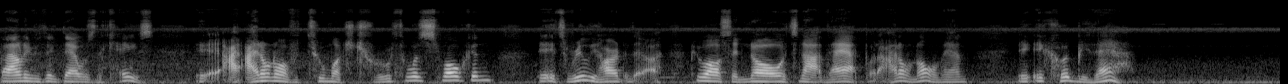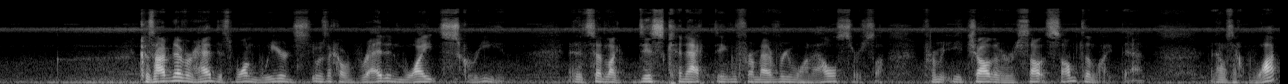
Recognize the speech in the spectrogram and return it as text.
but i don't even think that was the case I, don't know if too much truth was spoken it's really hard. Uh, people all say, no, it's not that. But I don't know, man. It could be that. Because I've never had this one weird, it was like a red and white screen. And it said like disconnecting from everyone else or so, from each other or so, something like that. And I was like, what?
